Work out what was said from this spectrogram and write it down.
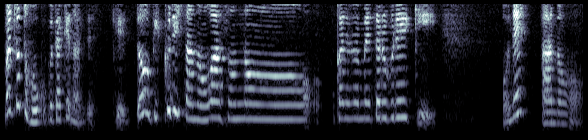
まあ、ちょっと報告だけなんですけど、びっくりしたのは、その、お金のメタルブレーキをね、あの、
